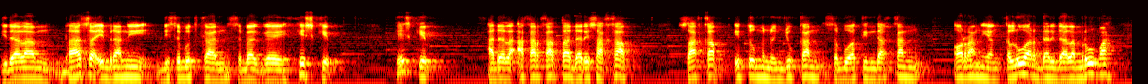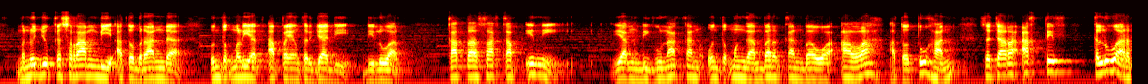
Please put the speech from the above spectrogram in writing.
di dalam bahasa Ibrani disebutkan sebagai hiskip. Hiskip adalah akar kata dari sakap. Sakap itu menunjukkan sebuah tindakan orang yang keluar dari dalam rumah menuju ke serambi atau beranda untuk melihat apa yang terjadi di luar. Kata sakap ini yang digunakan untuk menggambarkan bahwa Allah atau Tuhan secara aktif keluar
